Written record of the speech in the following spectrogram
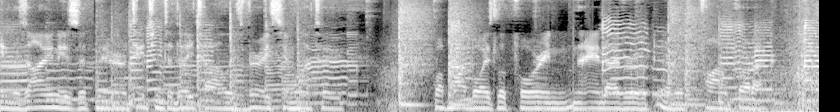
in the zone is that their attention to detail is very similar to what my boys look for in the handover of a, of a final product.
